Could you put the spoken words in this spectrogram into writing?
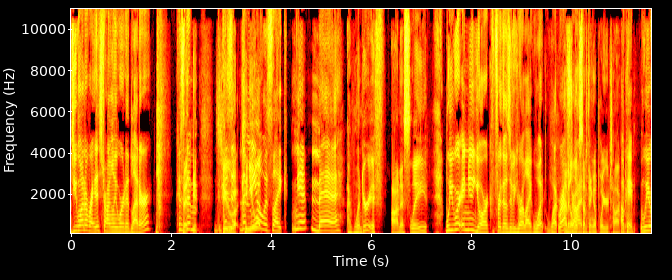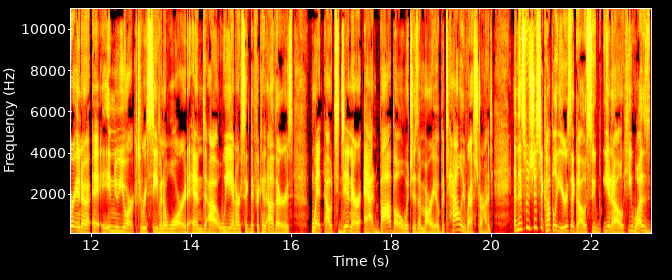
Do you want to write a strongly worded letter? Because the it- to, uh, the can you, meal uh, was like yeah, meh. I wonder if honestly, We were in New York. For those of you who are like, what what restaurant? I'm going to look something up while you're talking. Okay, we were in a in New York to receive an award, and uh, we and our significant others went out to dinner at Babbo, which is a Mario Batali restaurant. And this was just a couple of years ago, so you know he was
